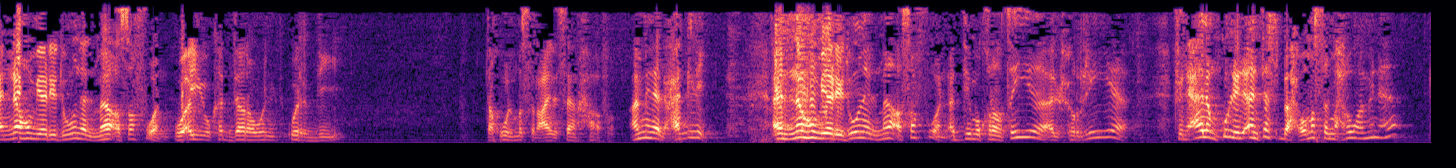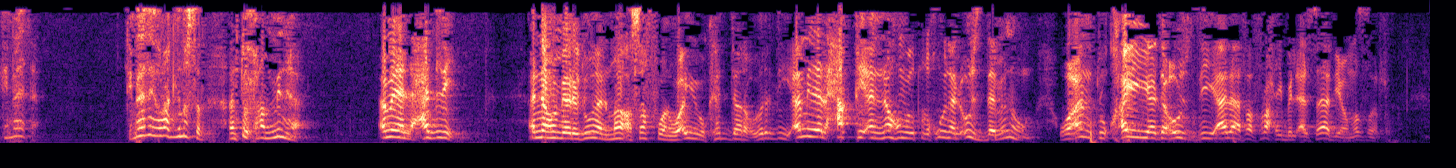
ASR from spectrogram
أنهم يردون الماء صفوا وأن يكدر وردي. تقول مصر على لسان حافظ. أمن العدل أنهم يردون الماء صفوا. الديمقراطية الحرية. في العالم كله الآن تسبح ومصر محرومة منها. لماذا؟ لماذا يراد لمصر أن تحرم منها؟ أمن العدل أنهم يردون الماء صفوا وأن يكدر وردي. أمن الحق أنهم يطلقون الأزد منهم؟ وأن تقيد أزدي. ألا فافرحي بالأساد يا مصر.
